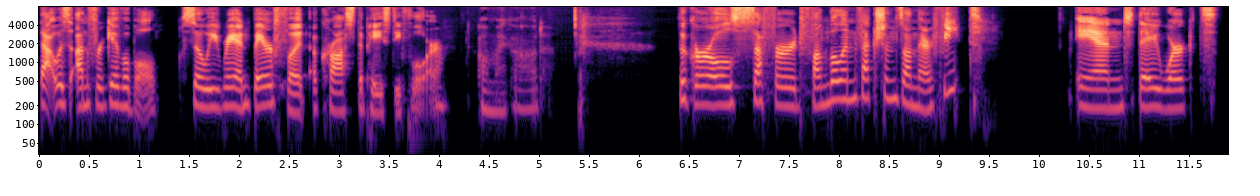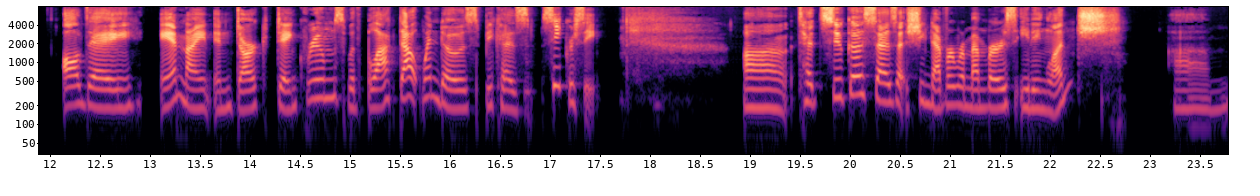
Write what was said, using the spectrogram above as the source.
That was unforgivable. So we ran barefoot across the pasty floor. Oh my god. The girls suffered fungal infections on their feet and they worked all day and night in dark, dank rooms with blacked out windows because secrecy. Uh, Tetsuko says that she never remembers eating lunch. Um,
